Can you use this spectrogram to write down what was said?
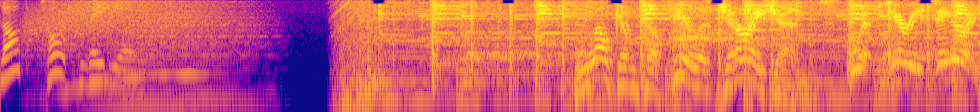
Blog Talk Radio. Welcome to Fearless Generations with Terry Sayer and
